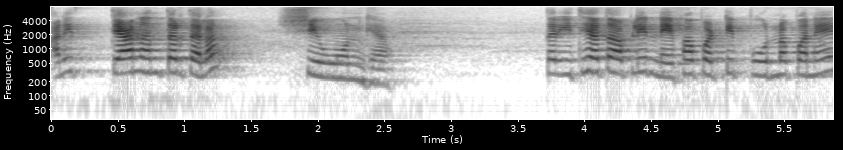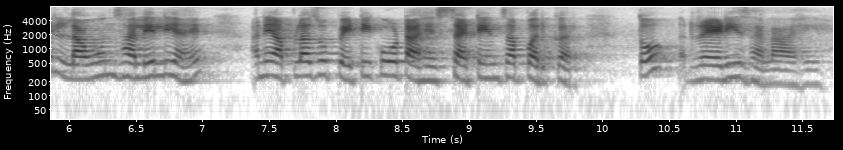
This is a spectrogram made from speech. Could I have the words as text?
आणि त्यानंतर त्याला शिवून घ्या. तर इथे आता आपली नेफापट्टी पूर्णपणे लावून झालेली आहे. आणि आपला जो पेटीकोट आहे सॅटेनचा परकर तो रेडी झाला आहे.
